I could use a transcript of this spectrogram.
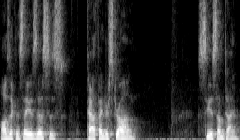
all I can say is this is Pathfinder strong. See you sometime.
